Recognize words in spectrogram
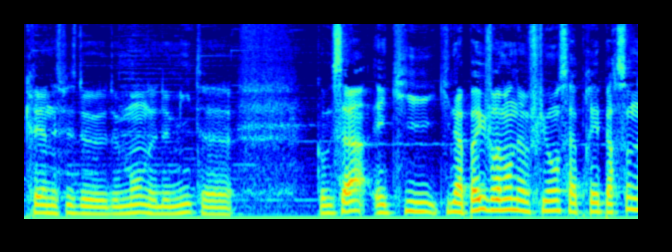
créé une espèce de, de monde, de mythe euh, comme ça, et qui, qui n'a pas eu vraiment d'influence après. Personne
